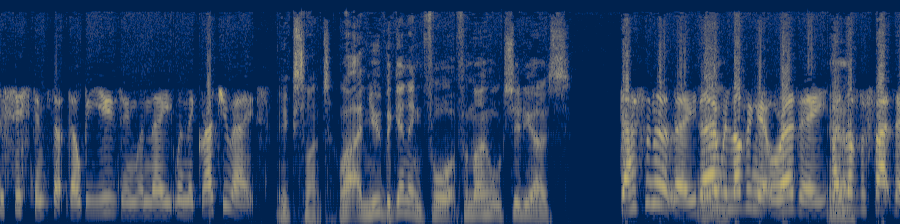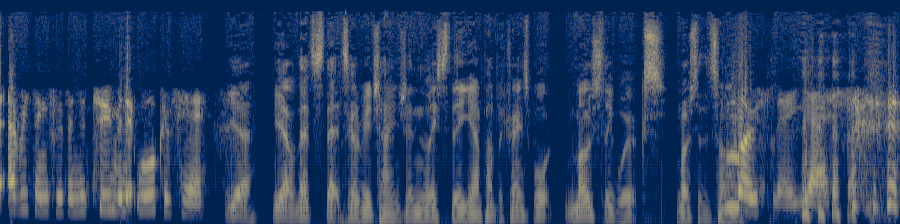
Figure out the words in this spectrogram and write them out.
the systems that they'll be using when they when they graduate. Excellent. Well, a new beginning for, for Mohawk Studios. Definitely. No, Yeah. we're loving it already. I love the fact that everything's within a two-minute walk of here. Yeah, yeah, well, that's that's got to be a change, and at least the um, public transport mostly works most of the time. Mostly, yes.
